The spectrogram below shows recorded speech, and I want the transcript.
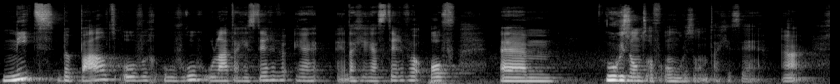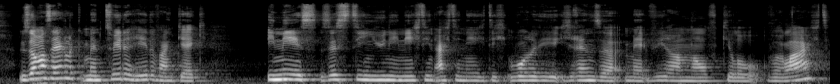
niets bepaalt over hoe vroeg, hoe laat dat je, sterven, dat je gaat sterven of um, hoe gezond of ongezond dat je bent. Dus dat was eigenlijk mijn tweede reden van, kijk, Ineens, 16 juni 1998, worden die grenzen met 4,5 kilo verlaagd.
